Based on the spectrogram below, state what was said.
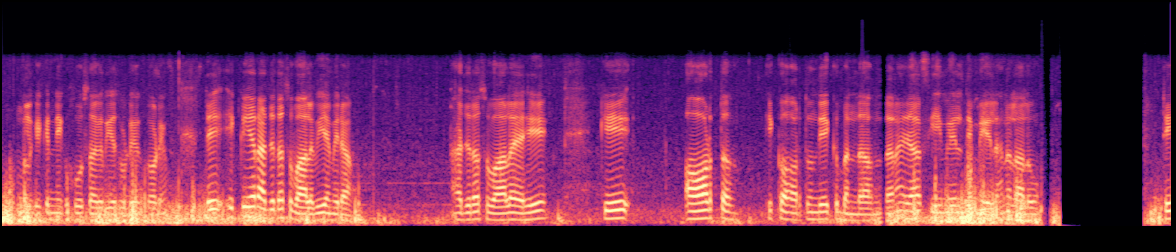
ਮਤਲਬ ਕਿ ਕਿੰਨੀ ਕੁ ਹੋ ਸਕਦੀ ਹੈ ਤੁਹਾਡੇ ਅਕੋਰਡਿੰਗ ਤੇ ਇੱਕ ਯਾਰ ਅੱਜ ਦਾ ਸਵਾਲ ਵੀ ਹੈ ਮੇਰਾ। ਅੱਜ ਦਾ ਸਵਾਲ ਹੈ ਇਹ ਕਿ ਔਰਤ, ਇੱਕ ਔਰਤ ਹੁੰਦੀ ਹੈ ਇੱਕ ਬੰਦਾ ਹੁੰਦਾ ਨਾ, ਜਾਂ ਫੀਮੇਲ ਤੇ ਮੇਲ ਹਨਾ, ਲਾ ਲਓ। ਤੇ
